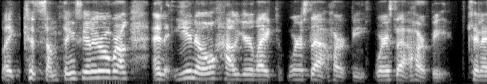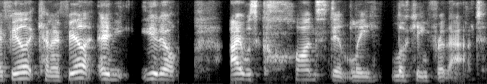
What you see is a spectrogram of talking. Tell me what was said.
like, because something's going to go wrong. And you know how you're like, where's that heartbeat? Where's that heartbeat? Can I feel it? Can I feel it? And, you know, I was constantly looking for that.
